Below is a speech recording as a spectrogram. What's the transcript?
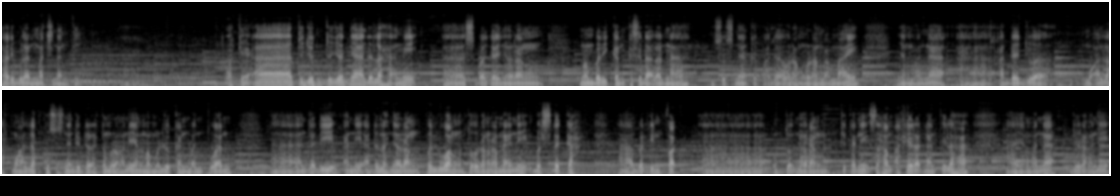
hari bulan Mac nanti. Okey, uh, tujuan-tujuannya adalah ini uh, sebagai orang memberikan kesedaran lah khususnya kepada orang-orang ramai yang mana uh, ada juga mualaf-mualaf khususnya di daerah Temurang ini yang memerlukan bantuan. Uh, jadi ini adalah nyarang peluang untuk orang ramai ini bersedekah, uh, berinfak uh, untuk orang kita ni saham akhirat nantilah. Uh, yang mana diorang ini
